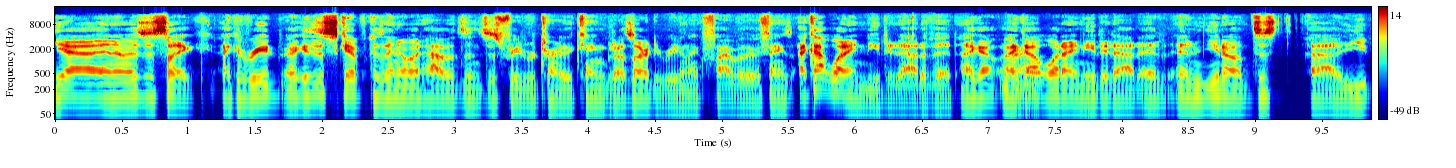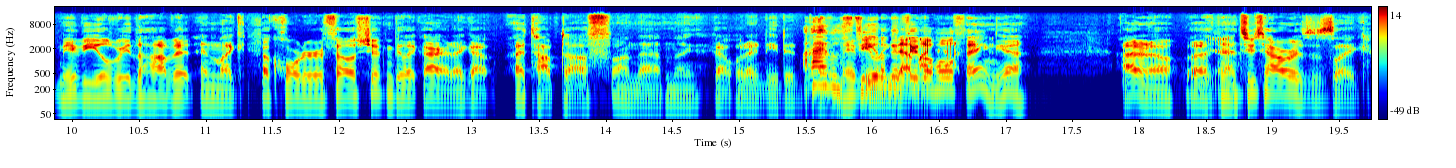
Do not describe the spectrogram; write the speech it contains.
Yeah, and I was just like, I could read, I could just skip because I know what happens and just read Return of the King. But I was already reading like five other things. I got what I needed out of it. I got, right. I got what I needed out, of, and you know, just uh, you, maybe you'll read The Hobbit and like a quarter of Fellowship and be like, all right, I got, I topped off on that and I got what I needed. I have maybe you'll get through the whole happen. thing. Yeah, I don't know. Uh, yeah. Two Towers is like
